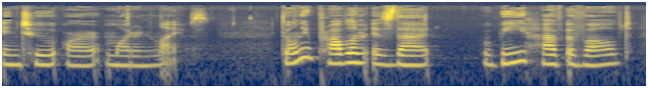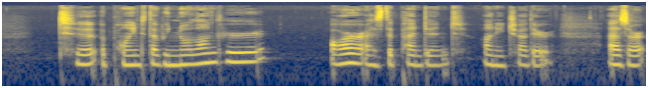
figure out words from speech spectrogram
into our modern lives. The only problem is that we have evolved to a point that we no longer are as dependent on each other as our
